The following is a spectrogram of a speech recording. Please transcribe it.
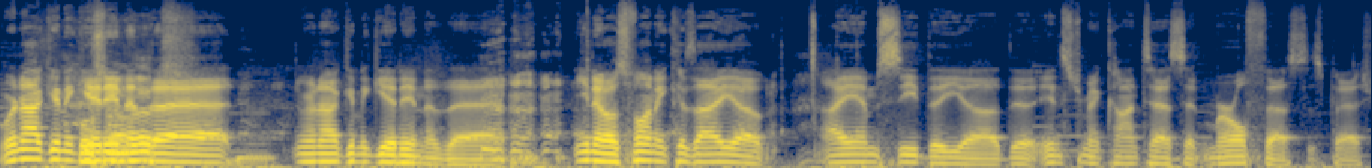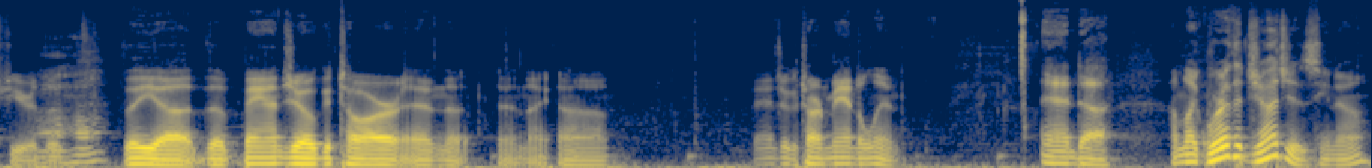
we're not going to Course get into not. that. We're not going to get into that. you know, it's funny because I uh, I emceed the uh, the instrument contest at Merle Fest this past year. The Uh-huh. the uh, the banjo, guitar, and the and I, uh, banjo, guitar, and mandolin. And uh, I'm like, where are the judges? You know,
